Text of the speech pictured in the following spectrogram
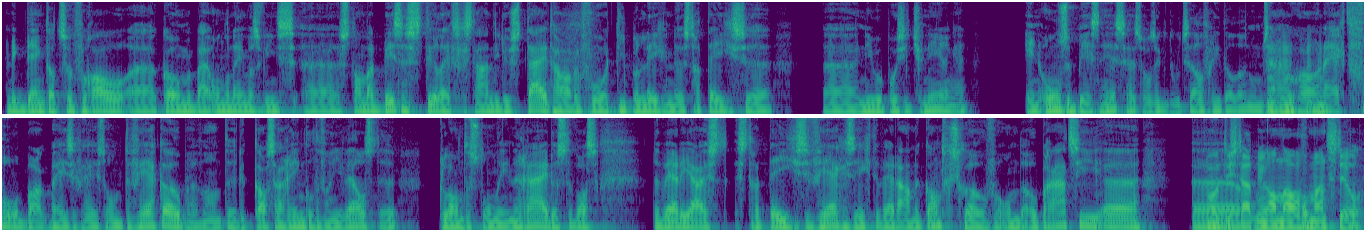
En ik denk dat ze vooral eh, komen bij ondernemers wiens eh, standaard business stil heeft gestaan. Die dus tijd hadden voor dieperliggende strategische eh, nieuwe positioneringen. In onze business, hè, zoals ik doe het zelf retail dan noem, zijn Mhm, we gewoon mhm. echt volle bak bezig geweest om te verkopen. Want de kassa rinkelde van je welste. Klanten stonden in de rij. Dus er was er werden juist strategische vergezichten werden aan de kant geschoven om de operatie. Oh, die staat nu anderhalve op- maand stil.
